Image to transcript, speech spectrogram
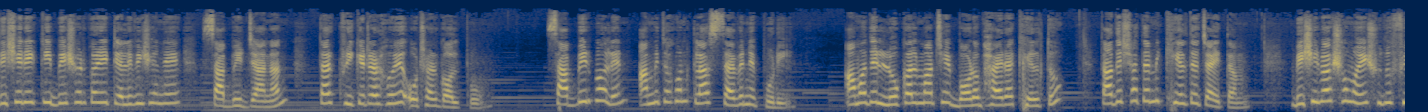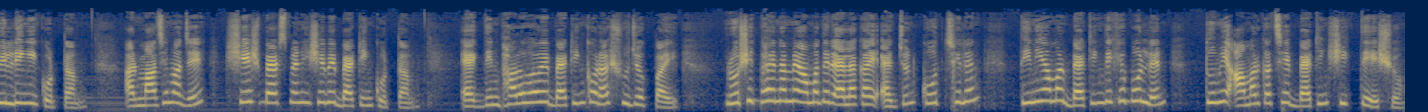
দেশের একটি বেসরকারি টেলিভিশনে সাব্বির জানান তার ক্রিকেটার হয়ে ওঠার গল্প। সাব্বির বলেন, আমি তখন ক্লাস সেভেনে পড়ি। আমাদের লোকাল মাঠে বড় ভাইরা খেলতো, তাদের সাথে আমি খেলতে চাইতাম। বেশিরভাগ সময় শুধু ফিল্ডিংই করতাম আর মাঝে মাঝে শেষ ব্যাটসম্যান হিসেবে ব্যাটিং করতাম। একদিন ভালোভাবে ব্যাটিং করার সুযোগ পাই। রশিদ ভাই নামে আমাদের এলাকায় একজন কোচ ছিলেন তিনি আমার ব্যাটিং দেখে বললেন, তুমি আমার কাছে ব্যাটিং শিখতে এসো।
